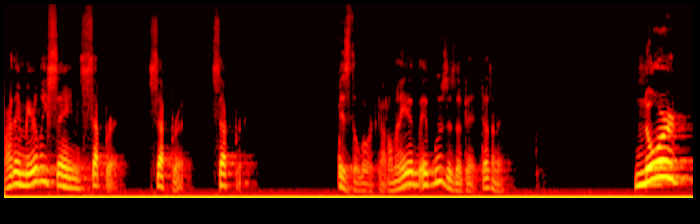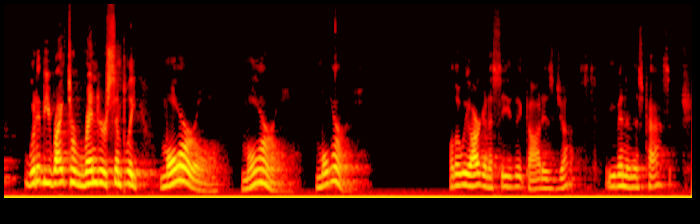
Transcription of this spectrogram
are they merely saying separate, separate, separate is the Lord God Almighty? It, it loses a bit, doesn't it? Nor would it be right to render simply moral, moral, moral. Although we are going to see that God is just even in this passage.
